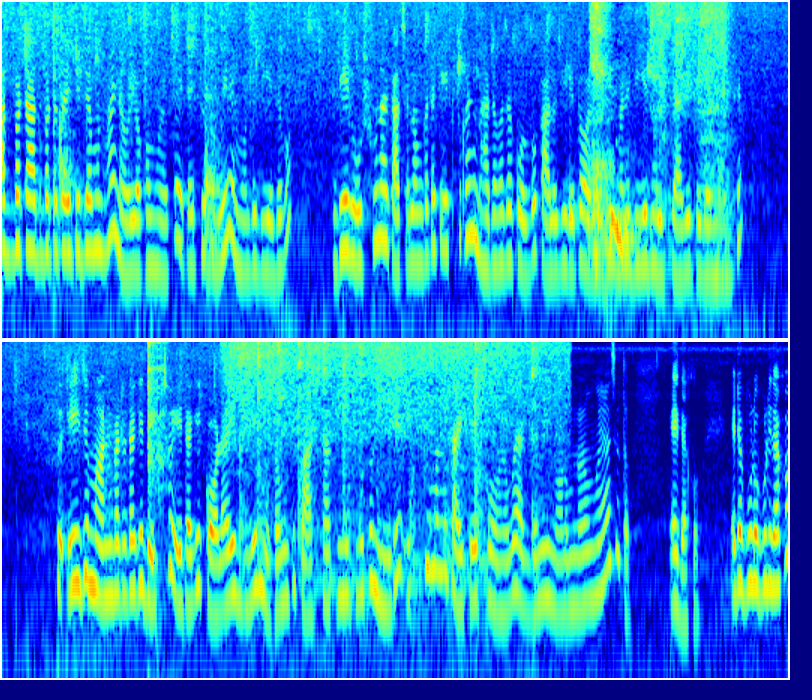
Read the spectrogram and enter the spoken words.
আধ বাটা আধ বাটা টাইপের যেমন হয় না ওই রকম হয়েছে। এটা একটু ধুয়ে এর মধ্যে দিয়ে দেবো। দিয়ে রসুন আর কাঁচা লঙ্কাটাকে একটুখানি ভাজা ভাজা করব। কালো জিরে তো অলরেডি মানে দিয়ে দিয়েছি আগে তেলের মধ্যে। তো এই যে মান বাটাটাকে দেখছ, এটাকে কড়াই দিয়ে মোটামুটি পাঁচ সাত মিনিট মতো নেড়ে একটু মানে টাইট টাইট করে নেব, একদমই নরম নরম হয়ে আছে তো। এই দেখো, এটা পুরোপুরি দেখো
